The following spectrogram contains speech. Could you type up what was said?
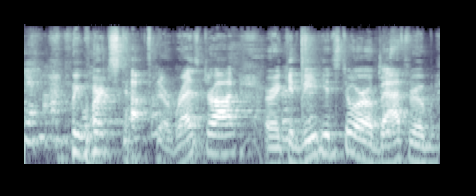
yeah. we weren't stopped at a restaurant or a convenience store or a bathroom.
